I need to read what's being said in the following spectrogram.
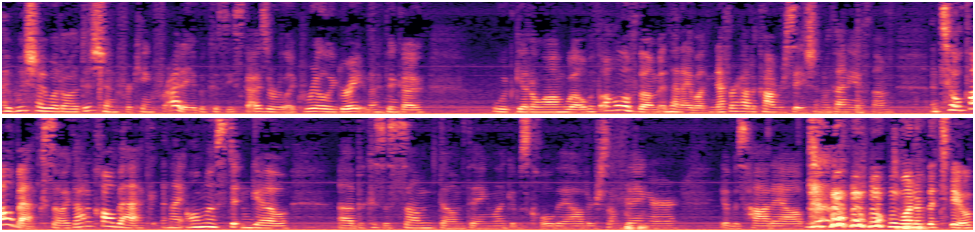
I wish I would audition for King Friday because these guys are like really great, and I think I would get along well with all of them. And then I like never had a conversation with any of them until callback. So I got a callback, and I almost didn't go uh, because of some dumb thing, like it was cold out or something, or it was hot out. One of the two.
